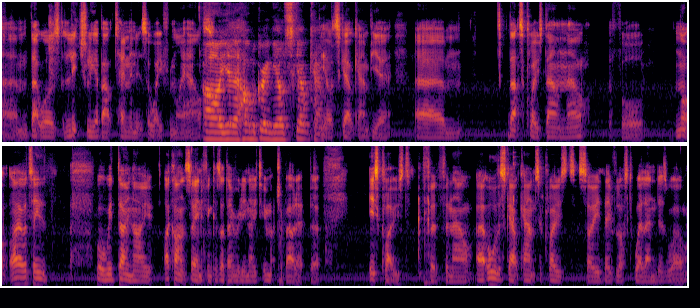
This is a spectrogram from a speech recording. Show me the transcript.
Um, that was literally about 10 minutes away from my house. Oh yeah, Harmer Green, the old scout camp. The old scout camp, yeah. Um, that's closed down now for not. I would say, well, we don't know. I can't say anything because I don't really know too much about it, but it's closed for for now. Uh, all the scout camps are closed, so they've lost Well End as well.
